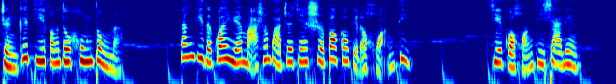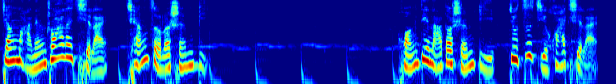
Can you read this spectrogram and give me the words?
整个地方都轰动了，当地的官员马上把这件事报告给了皇帝，结果皇帝下令将马良抓了起来，抢走了神笔。皇帝拿到神笔就自己画起来，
